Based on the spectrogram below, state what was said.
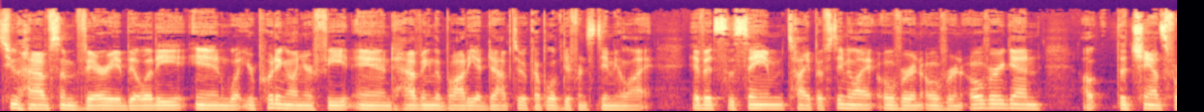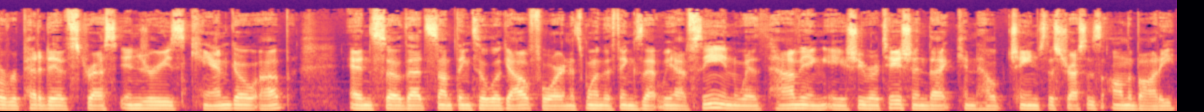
to have some variability in what you're putting on your feet and having the body adapt to a couple of different stimuli. If it's the same type of stimuli over and over and over again, uh, the chance for repetitive stress injuries can go up. And so that's something to look out for. And it's one of the things that we have seen with having a shoe rotation that can help change the stresses on the body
